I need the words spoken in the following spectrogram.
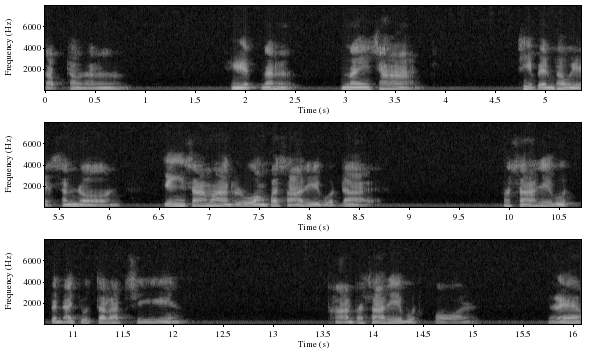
กับเท่านั้น เหตุนั้นในชาติที่เป็นพระเวสสันดร จึงสามารถลวงภาษาดีบุตรได้ภาษาดีบุตรเป็นอจุตรัสสีผ่านภาษาดีบุตรก่อน แล้ว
